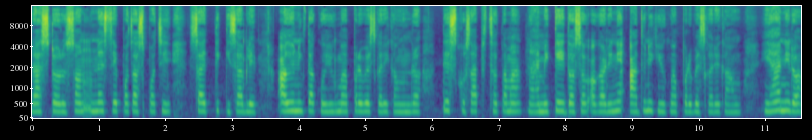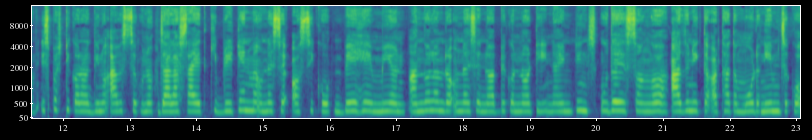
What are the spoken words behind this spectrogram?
राष्ट्रहरू सन् उन्नाइस सय पचास पछि साहित्यिक हिसाबले आधुनिकताको युगमा प्रवेश गरेका हुन् र त्यसको सापेक्षतामा हामी केही दशक अगाडि नै आधुनिक युगमा प्रवेश गरेका हौँ। यहाँनिर स्पष्टीकरण दिनु आवश्यक हुन जाला सायद कि ब्रिटेनमा उन्नाइस सय अस्सीको बेहेमियन आन्दोलन उन्नाइस सय नब्बेको नटी नाइन्टिन्स उदयसँग आधुनिकता अर्थात् मोड निम्जको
